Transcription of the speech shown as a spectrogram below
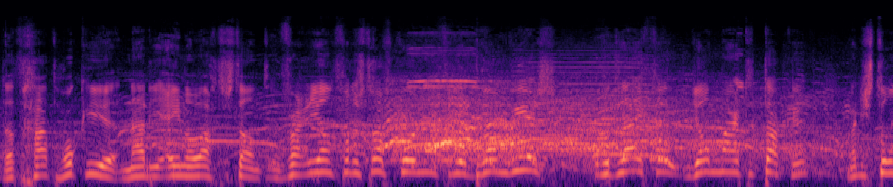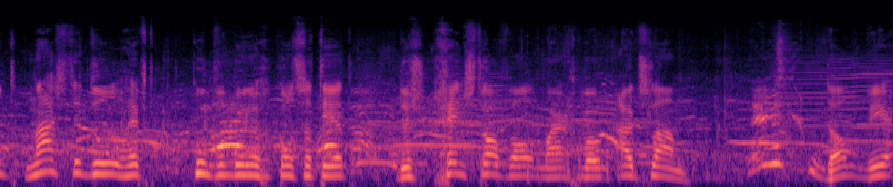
Dat gaat hockeyen na die 1-0 achterstand. Een variant van de strafcorner via Bram Weers op het lijf van Jan Maarten Takken. Maar die stond naast dit doel, heeft Koen van Bungen geconstateerd. Dus geen strafbal, maar gewoon uitslaan. Dan weer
